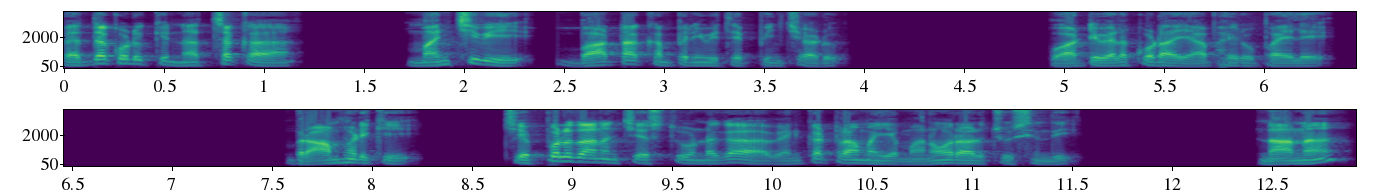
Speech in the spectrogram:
పెద్ద కొడుక్కి నచ్చక మంచివి బాటా కంపెనీవి తెప్పించాడు. వాటి వెల కూడా యాభై రూపాయలే. బ్రాహ్మడికి చెప్పుల దానం చేస్తూ ఉండగా వెంకట్రామయ్య మనవరాలు చూసింది. నానా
